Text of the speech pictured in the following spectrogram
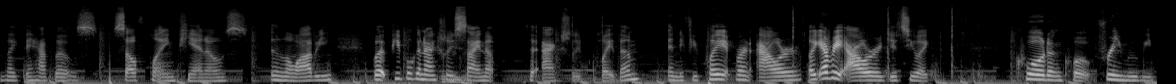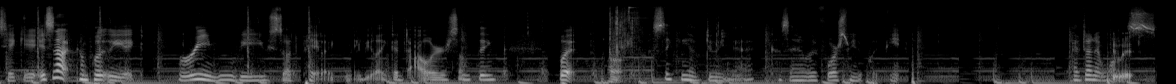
like they have those self-playing pianos in the lobby, but people can actually Mhm. sign up to actually play them. And if you play it for an hour, like every hour it gets you like quote unquote free movie ticket. It's not completely like free movie. You still have to pay like maybe like a dollar or something. But Huh. I was thinking of doing that because then it would force me to play piano. I've done it Do it. once.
